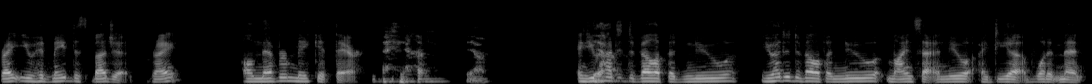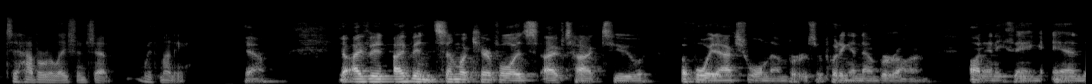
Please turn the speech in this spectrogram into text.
right? You had made this budget, right? I'll never make it there. Yeah. Yeah. And you yeah. had to develop a new you had to develop a new mindset, a new idea of what it meant to have a relationship with money. Yeah. Yeah, I've been I've been somewhat careful as I've talked to avoid actual numbers or putting a number on on anything. And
